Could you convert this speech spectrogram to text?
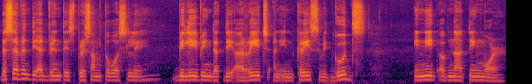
The Seventh-day Adventists presumptuously believing that they are rich and increase with goods in need of nothing more.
